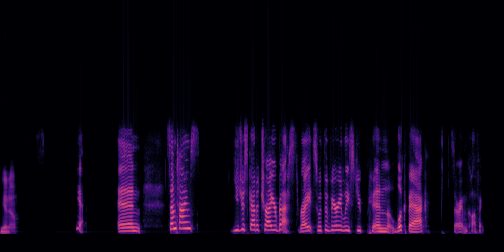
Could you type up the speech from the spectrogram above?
you know. Yeah. And sometimes you just got to try your best, right? So at the very least, you can look back. Sorry, I'm coughing.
